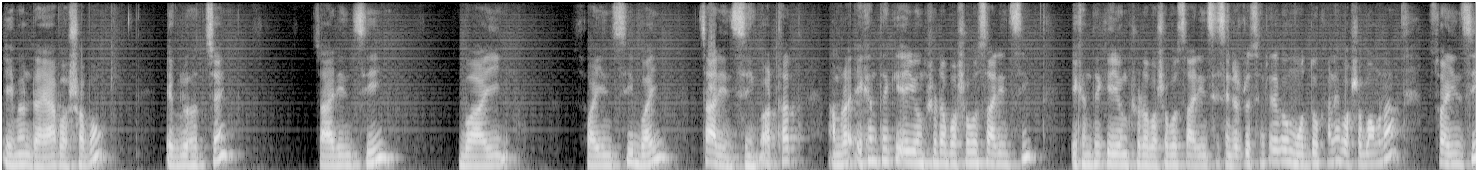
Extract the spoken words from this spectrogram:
এমএম ডায়া বসাবো। এগুলো হচ্ছে চার ইঞ্চি বাই ছয় ইঞ্চি বাই চার ইঞ্চি। অর্থাৎ আমরা এখান থেকে এই অংশটা বসাবো চার ইঞ্চি। এখান থেকে এই অংশটা বসাবো চার ইঞ্চি সেন্টার টু সেন্টার এবং মধ্যখানে বসাবো আমরা ছয় ইঞ্চি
